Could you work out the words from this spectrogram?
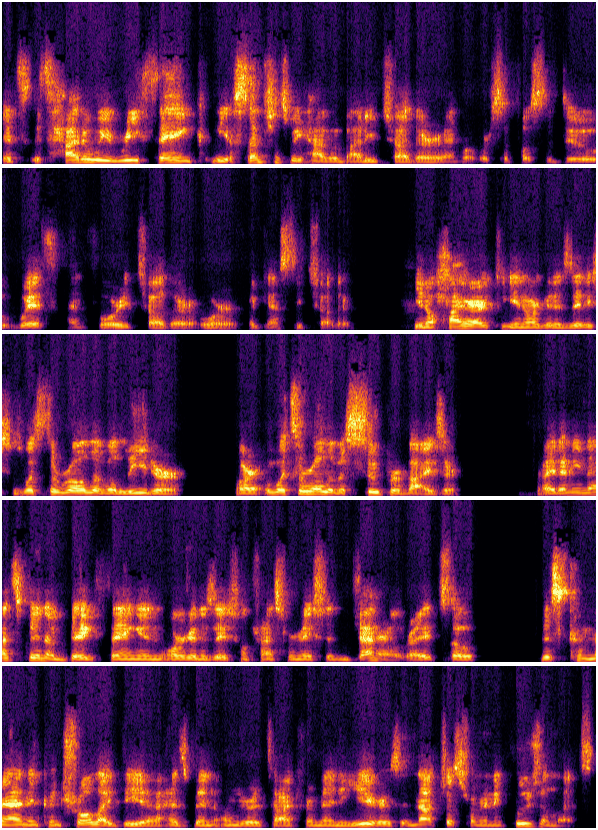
it's it's how do we rethink the assumptions we have about each other and what we're supposed to do with and for each other or against each other you know hierarchy in organizations what's the role of a leader or what's the role of a supervisor right i mean that's been a big thing in organizational transformation in general right so this command and control idea has been under attack for many years and not just from an inclusion lens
